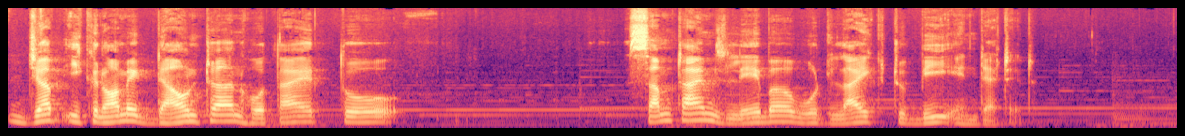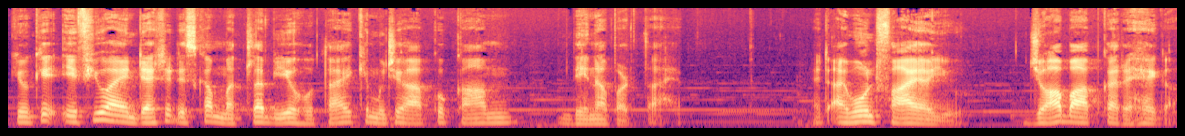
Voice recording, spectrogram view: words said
जब इकोनॉमिक डाउनटर्न होता है तो sometimes labour would like to be indebted क्योंकि इफ़ यू आर इंडेटेड इसका मतलब ये होता है कि मुझे आपको काम देना पड़ता है। And I won't fire you job आपका रहेगा,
